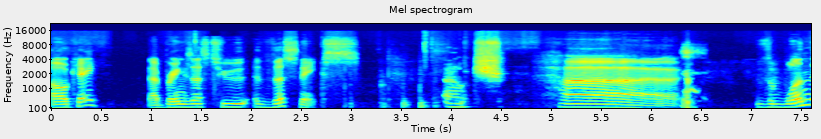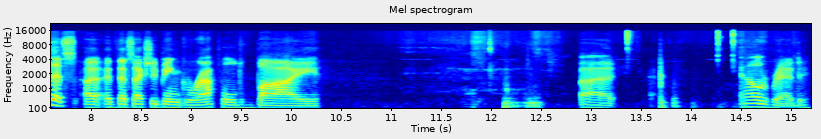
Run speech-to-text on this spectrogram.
Okay. That brings us to the snakes. Ouch. Uh, the one that's uh, that's actually being grappled by uh, Elred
